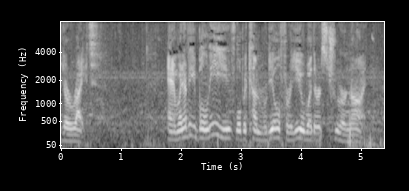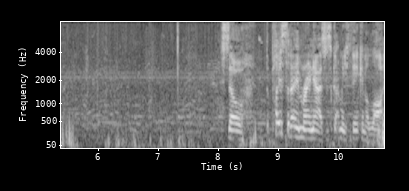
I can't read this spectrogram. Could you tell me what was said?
you're right and whatever you believe will become real for you, whether it's true or not. So, the place that I am right now has just got me thinking a lot.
